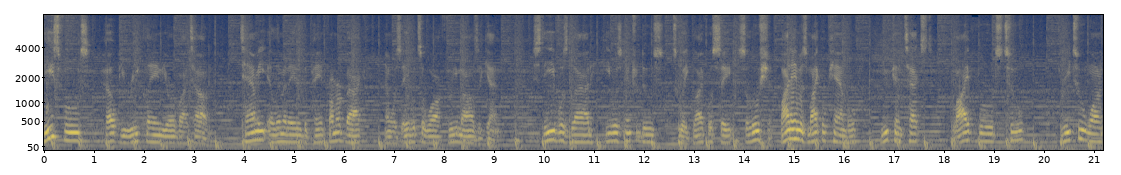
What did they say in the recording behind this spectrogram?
These foods help you reclaim your vitality. Tammy eliminated the pain from her back and was able to walk three miles again. Steve was glad he was introduced to a glyphosate solution. My name is Michael Campbell. You can text Live Foods to 321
